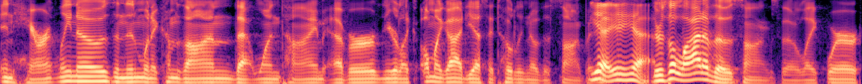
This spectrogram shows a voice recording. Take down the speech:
inherently knows. And then when it comes on that one time ever, you're like, oh my god, yes, I totally know this song. But Yeah, yeah, yeah. There's a lot of those songs though, like where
